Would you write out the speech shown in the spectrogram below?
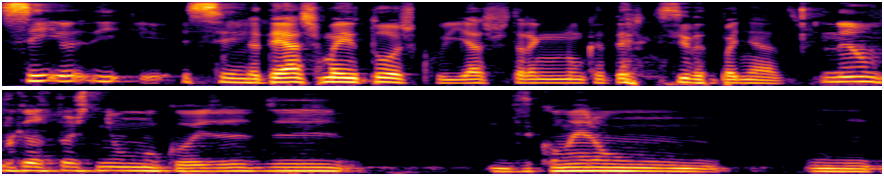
sim, eu- e- e- sim. Até acho meio tosco e acho estranho nunca terem sido apanhados. Não, porque eles depois tinham uma coisa de, de como eram um, um,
